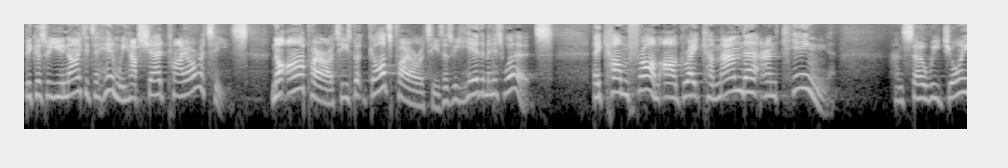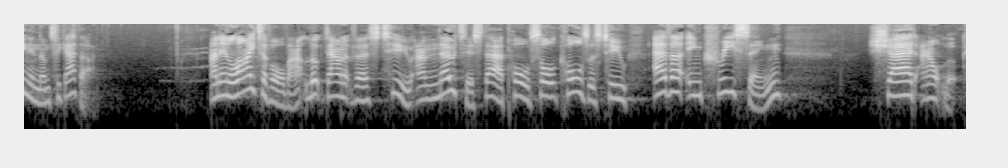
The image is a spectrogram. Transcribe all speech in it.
because we're united to Him, we have shared priorities. Not our priorities, but God's priorities as we hear them in His words. They come from our great commander and king. And so we join in them together. And in light of all that, look down at verse 2 and notice there, Paul calls us to ever increasing shared outlook,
